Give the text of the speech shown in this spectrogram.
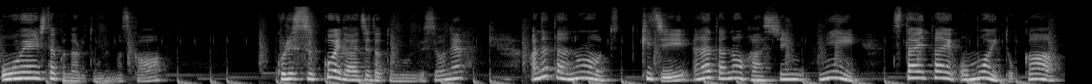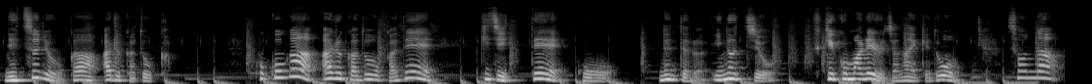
応援したくなると思いますか？これすっごい大事だと思うんですよね。あなたの記事あなたの発信に伝えたい思いとか熱量があるかどうか。ここがあるかどうかで記事ってこう何て言うの命を吹き込まれるじゃないけどそんな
